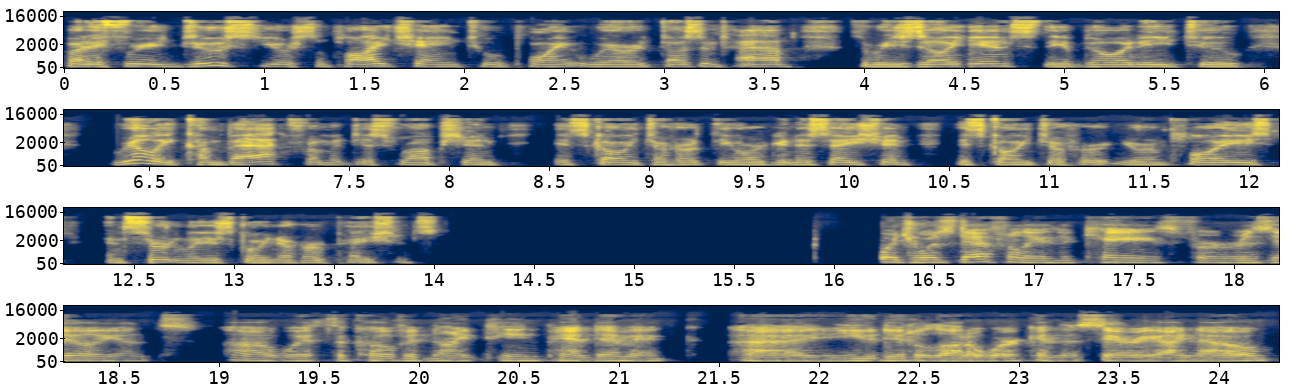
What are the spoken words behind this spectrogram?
But if you reduce your supply chain to a point where it doesn't have the resilience, the ability to really come back from a disruption, it's going to hurt the organization. It's going to hurt your employees and certainly it's going to hurt patients. Which was definitely the case for resilience uh, with the COVID 19 pandemic. Uh, you did a lot of work in this area, I know.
